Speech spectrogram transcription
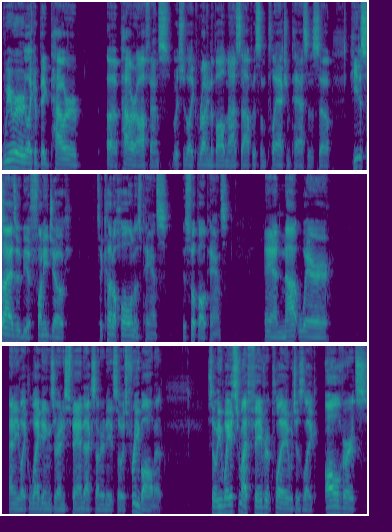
we were like a big power uh, power offense, which is like running the ball nonstop with some play action passes. So he decides it would be a funny joke to cut a hole in his pants, his football pants, and not wear any like leggings or any spandex underneath. So he's free balling it. So he waits for my favorite play, which is like all verts,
